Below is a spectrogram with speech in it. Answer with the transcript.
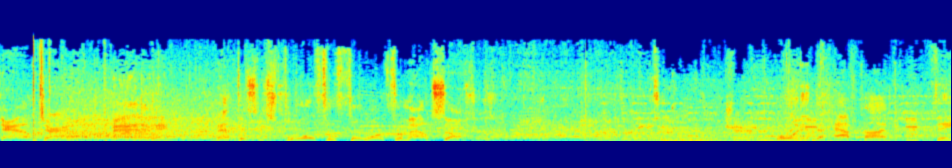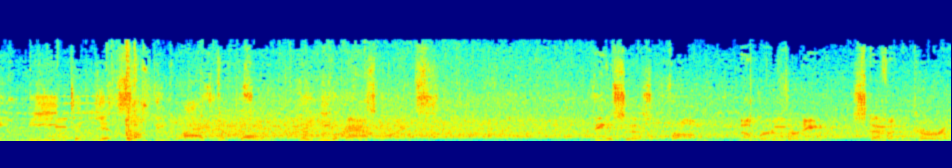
downtown. Bang! Memphis is four for four from outside. number 32, Chet. Going into halftime, they need to get something positive going. They need a basket. The assist from number 30, Stephen Curry.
